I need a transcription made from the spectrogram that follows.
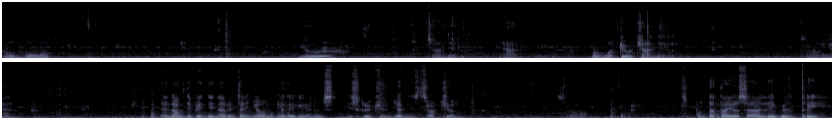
promote your channel. Yan. Promote your channel. So, ayan. yan lang depende na rin sa inyo maglagay kayo ng description dyan instruction punta tayo sa level 3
